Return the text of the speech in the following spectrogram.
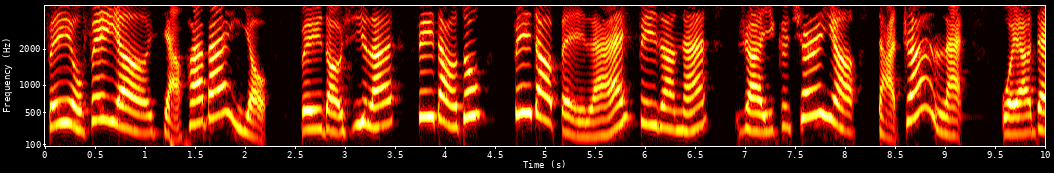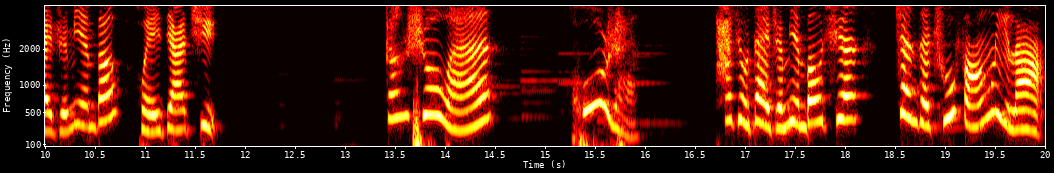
飞哟飞哟，小花瓣哟，飞到西来，飞到东，飞到北来，飞到南，绕一个圈儿哟，打转来。我要带着面包回家去。”刚说完，忽然，他就带着面包圈站在厨房里了。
